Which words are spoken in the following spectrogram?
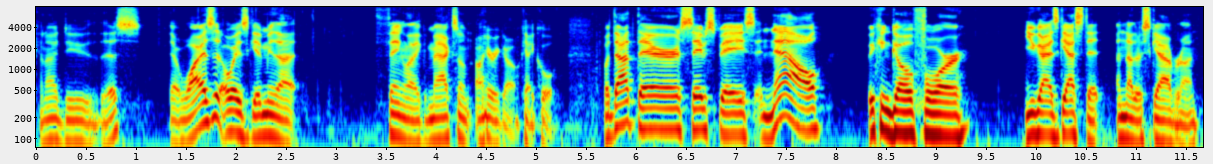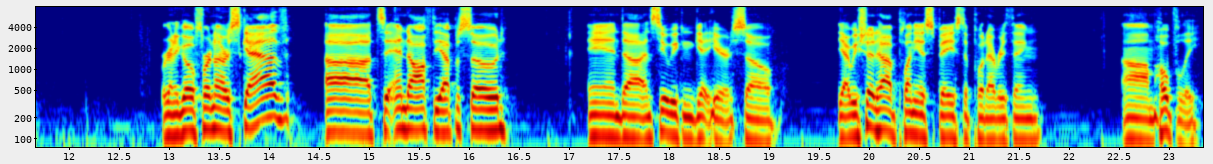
Can I do this? Yeah, why is it always give me that thing like maximum? Oh, here we go. Okay, cool. Put that there, save space, and now we can go for, you guys guessed it, another scav run. We're gonna go for another scav uh, to end off the episode and uh, and see what we can get here. So, yeah, we should have plenty of space to put everything. Um, hopefully.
